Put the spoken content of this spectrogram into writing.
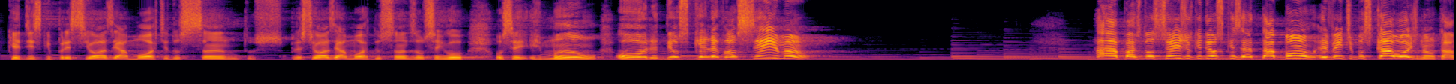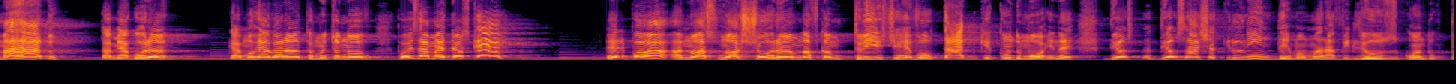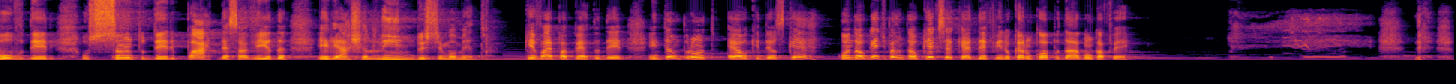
Que diz que preciosa é a morte dos santos, preciosa é a morte dos santos ao Senhor. Ou seja, irmão, olha, Deus quer levar você, irmão. Ah, pastor, seja o que Deus quiser, tá bom, ele vem te buscar hoje. Não, tá amarrado, tá me agorando. Quero morrer agora não, estou muito novo. Pois é, mas Deus quer. Ele, ó, nós, nós choramos, nós ficamos tristes, revoltados que quando morre, né? Deus, Deus acha que lindo, irmão, maravilhoso quando o povo dele, o santo dele parte dessa vida, ele acha lindo esse momento, que vai para perto dele. Então pronto, é o que Deus quer. Quando alguém te perguntar o que você quer, defina, eu quero um copo d'água, um café.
